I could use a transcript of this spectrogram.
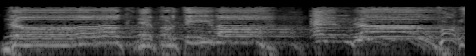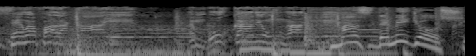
Blog deportivo en blue. Y se va para la calle en busca de un ángel. Más de millos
